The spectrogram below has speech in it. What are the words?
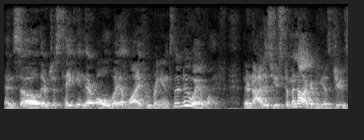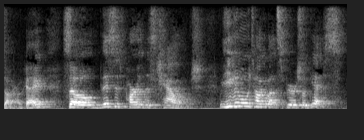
And so they're just taking their old way of life and bringing it to their new way of life. They're not as used to monogamy as Jews are, okay? So this is part of this challenge. Even when we talk about spiritual gifts,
